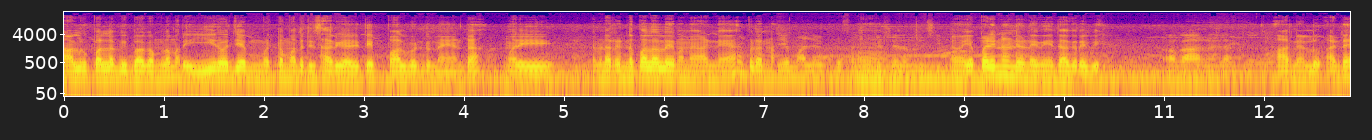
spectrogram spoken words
నాలుగు పళ్ళ విభాగంలో మరి ఈ రోజే మొట్టమొదటిసారిగా అయితే పాల్గొంటున్నాయంట. మరి ఏమన్నా రెండు పళ్ళలో ఏమన్నా ఆడినాయా ఎప్పుడన్నా? ఎప్పటి నుండి ఉండే మీ దగ్గర ఇవి? ఒక ఆరు నెలల. ఆరు నెలలు. అంటే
